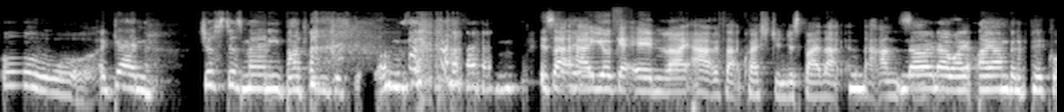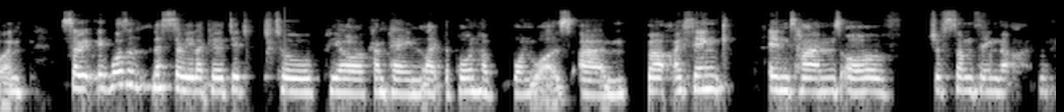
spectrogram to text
Oh, again, just as many bad ones as good ones. Is that how you're getting like out of that question just by that that answer? No, no, I, I am going to pick one. so it, it, wasn't necessarily like a digital PR campaign like the Pornhub one was, um, but I think in terms of just something that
